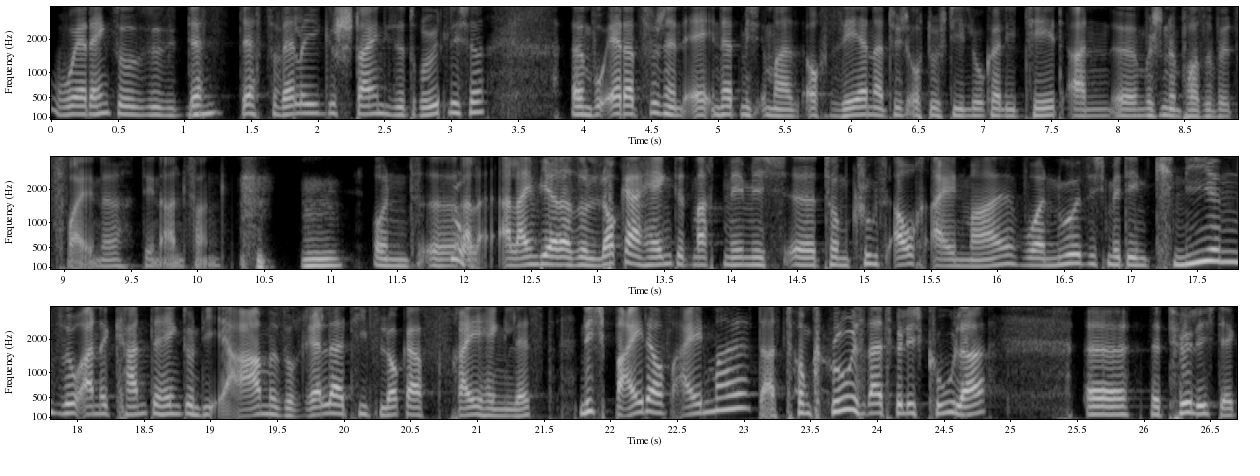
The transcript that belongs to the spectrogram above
Wo er denkt, so, so die Death, mhm. Death Valley-Gestein, diese rötliche, ähm, wo er dazwischen erinnert mich immer auch sehr natürlich auch durch die Lokalität an äh, Mission Impossible 2, ne, den Anfang. Mhm. Und äh, oh. allein wie er da so locker hängt, das macht nämlich äh, Tom Cruise auch einmal, wo er nur sich mit den Knien so an eine Kante hängt und die Arme so relativ locker frei hängen lässt. Nicht beide auf einmal, da ist Tom Cruise natürlich cooler, äh, natürlich der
